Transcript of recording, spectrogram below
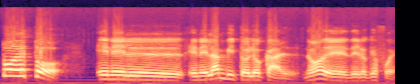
todo esto en el, en el ámbito local, ¿no? De, lo que fue.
